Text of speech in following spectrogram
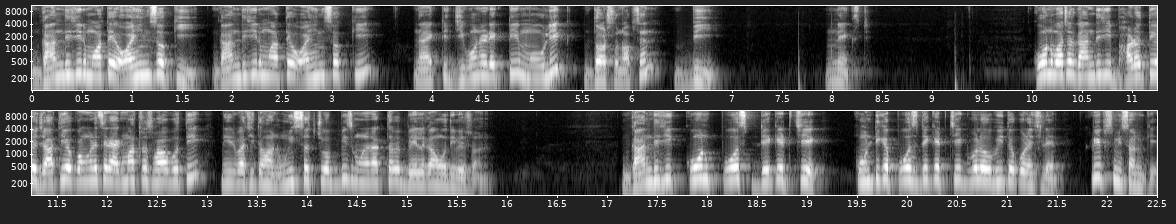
গান্ধীজির মতে অহিংস কি? গান্ধীজির মতে অহিংস কি? না, একটি জীবনের একটি মৌলিক দর্শন অপশন বি নেক্সট কোন বছর গান্ধীজি ভারতীয় জাতীয় কংগ্রেসের একমাত্র সভাপতি নির্বাচিত হন? উনিশশো চব্বিশ, মনে রাখতে হবে, বেলগাঁও অধিবেশন। গান্ধীজি কোন পোস্ট ডেকেট চেক কোনটিকে পোস্ট ডেকেট চেক বলে অভিহিত করেছিলেন? ক্রিপস মিশনকে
